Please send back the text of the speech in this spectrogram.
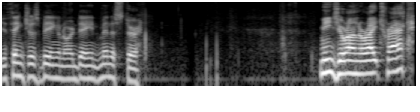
you think just being an ordained minister means you're on the right track?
